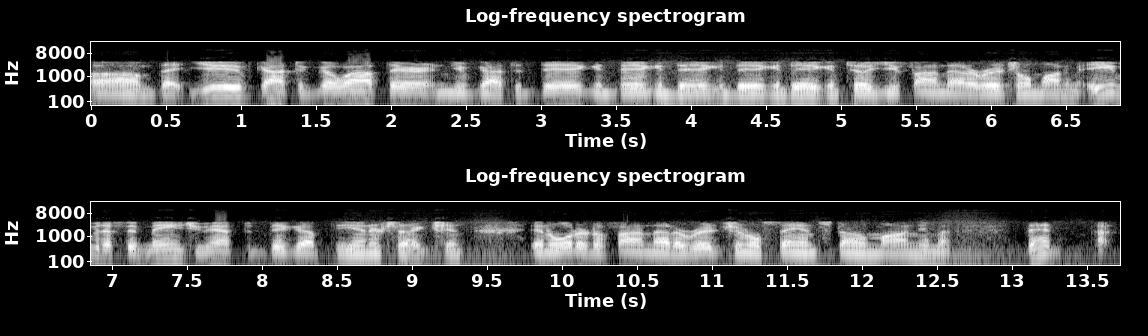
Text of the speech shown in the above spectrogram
Um, that you've got to go out there and you've got to dig and dig and dig and dig and dig until you find that original monument. Even if it means you have to dig up the intersection in order to find that original sandstone monument. That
